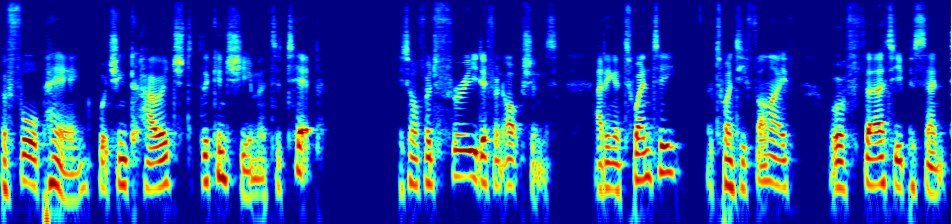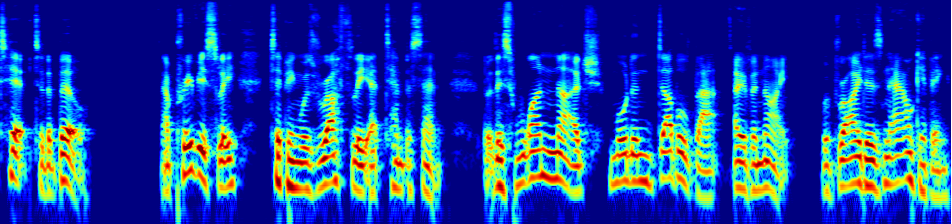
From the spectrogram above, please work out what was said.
before paying which encouraged the consumer to tip. It offered three different options, adding a 20, a 25, or a 30% tip to the bill. Now, previously, tipping was roughly at 10%, but this one nudge more than doubled that overnight, with riders now giving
